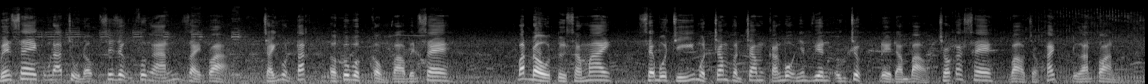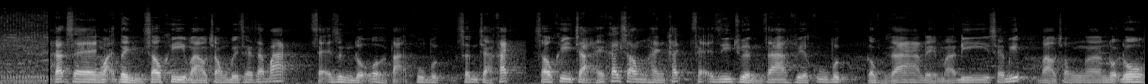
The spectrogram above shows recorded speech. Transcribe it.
Bến xe cũng đã chủ động xây dựng phương án giải tỏa, tránh ùn tắc ở khu vực cổng vào bến xe. Bắt đầu từ sáng mai, sẽ bố trí 100% cán bộ nhân viên ứng trực để đảm bảo cho các xe vào chở khách được an toàn. Các xe ngoại tỉnh sau khi vào trong bến xe Giáp Bát sẽ dừng đỗ ở tại khu vực sân trả khách. Sau khi trả hết khách xong, hành khách sẽ di chuyển ra phía khu vực cổng ra để mà đi xe buýt vào trong ờ, nội đô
